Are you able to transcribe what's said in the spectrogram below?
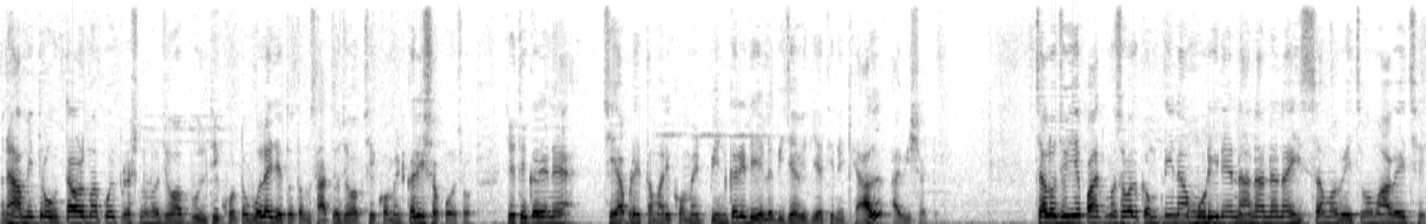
અને હા, મિત્રો, ઉતાવળમાં કોઈ પ્રશ્નનો જવાબ ભૂલથી ખોટો બોલાઈ જાય તો તમે સાચો જવાબ છે કોમેન્ટ કરી શકો છો. જેથી કરીને છે આપણે તમારી કોમેન્ટ પિન કરી દઈએ એટલે બીજા વિદ્યાર્થીને ખ્યાલ આવી શકે. ચાલો જોઈએ, પાંચમો સવાલ. કંપનીના મૂડીને નાના નાના હિસ્સામાં વેચવામાં આવે છે.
